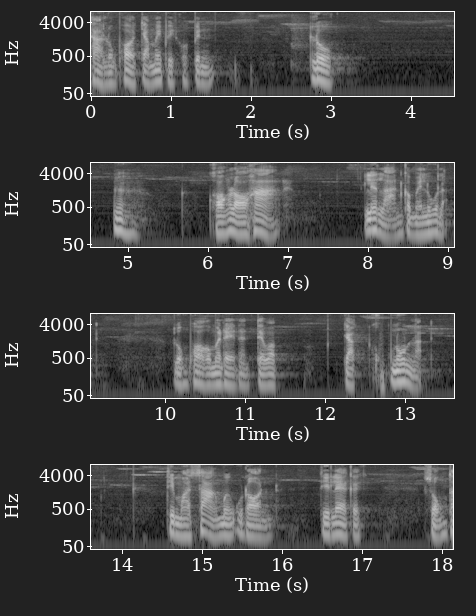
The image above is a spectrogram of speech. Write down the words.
ถ้าหลวงพ่อจำไม่ผิดก็เป็นโลกของรอห้า เลือนหลานก็ไม่รู้ละหลวงพ่อก็ไม่ได้นั่นแต่ว่าจากขุบนุ่นละ่ะ ที่มาสร้างเมืองอุดร ที่แรกก็สงท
